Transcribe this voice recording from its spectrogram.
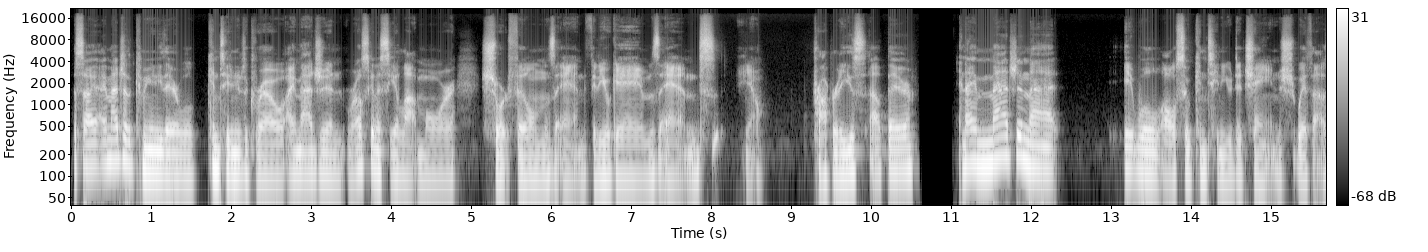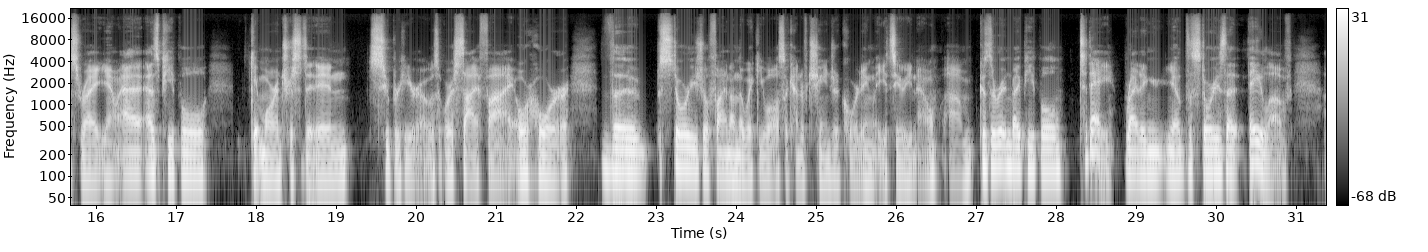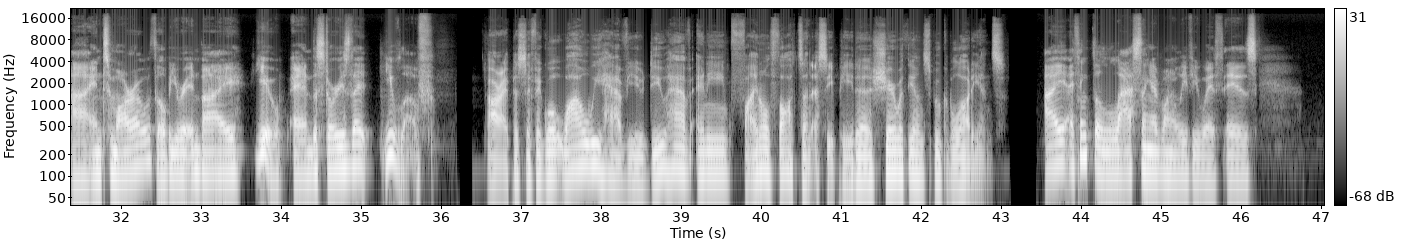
So I, I imagine the community there will continue to grow. I imagine we're also going to see a lot more short films and video games and, you know, properties out there. And I imagine that it will also continue to change with us, right? You know, as, as people get more interested in superheroes or sci-fi or horror, the stories you'll find on the wiki will also kind of change accordingly to, you know, because they're written by people today writing, you know, the stories that they love. Uh, and tomorrow they'll be written by you and the stories that you love. All right, Pacific. Well, while we have you, do you have any final thoughts on SCP to share with the unspookable audience? I, I think the last thing I'd want to leave you with is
